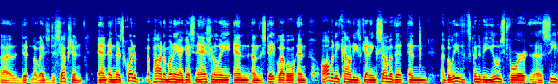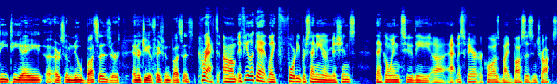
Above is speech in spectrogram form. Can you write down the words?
uh, alleged deception. And, and there's quite a, a, pot of money, I guess, nationally and on the state level. And Albany County's getting some of it. And I believe it's going to be used for uh, CDTA uh, or some new buses or energy efficient buses. Correct. Um, if you look at like 40% of your emissions that go into the uh, atmosphere are caused by buses and trucks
